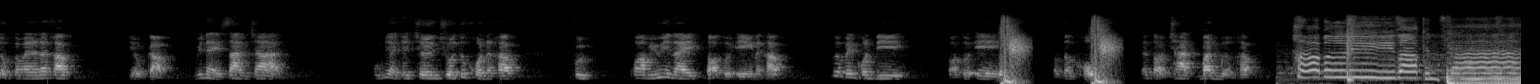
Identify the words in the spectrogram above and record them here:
จบกันไปแล้วนะครับ เกี่ยวกับวินัยสร้างชาติ ผมอยากจะเชิญชวนทุกคนนะครับ ฝึกความมีวินัยต่อตัวเองนะครับ เพื่อเป็นคนดีต่อตัวเอง ต่อสังคม และต่อชาติบ้านเมืองครับ I believe I can fly.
